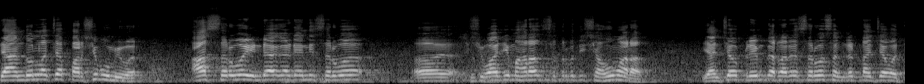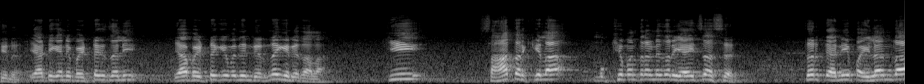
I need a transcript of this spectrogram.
त्या आंदोलनाच्या पार्श्वभूमीवर आज सर्व इंडिया गार्ड आणि सर्व शिवाजी महाराज छत्रपती शाहू महाराज यांच्यावर प्रेम करणाऱ्या सर्व संघटनांच्या वतीनं या ठिकाणी बैठक झाली. या बैठकीमध्ये निर्णय घेण्यात आला की सहा तारखेला मुख्यमंत्र्यांनी जर यायचं असेल तर त्यांनी पहिल्यांदा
